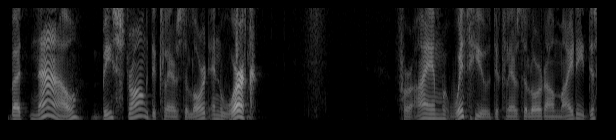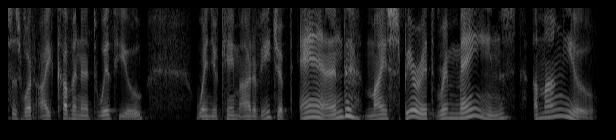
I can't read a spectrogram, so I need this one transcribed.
but now be strong, declares the Lord, and work for I am with you, declares the Lord Almighty. This is what I covenant with you when you came out of Egypt, and my spirit remains among you.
